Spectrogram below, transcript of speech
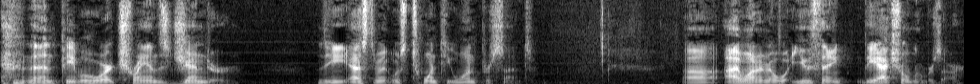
And then people who are transgender, The estimate was 21%. Uh, I want to know what you think the actual numbers are.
